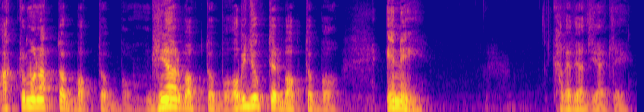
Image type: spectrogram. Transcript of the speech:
আক্রমণাত্মক বক্তব্য, ঘৃণার বক্তব্য, অভিযুক্তের বক্তব্য এনে খালেদা জিয়াকে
